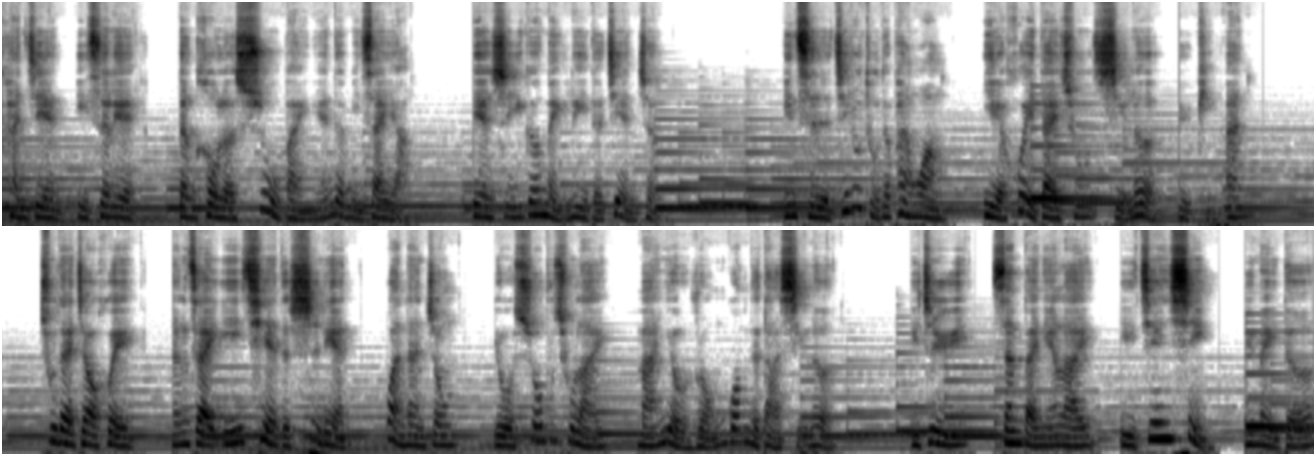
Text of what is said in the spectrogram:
看见以色列等候了数百年的弥赛亚，便是一个美丽的见证。因此，基督徒的盼望也会带出喜乐与平安。初代教会能在一切的试炼患难中有说不出来。满有荣光的大喜乐，以至于三百年来以坚信与美德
